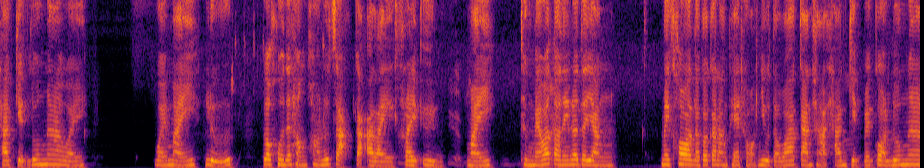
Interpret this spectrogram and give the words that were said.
ทาร์เก็ตล่วงหน้าไว้ ไว้ไหม หรือเราควรจะทำความรู้จักกับอะไรใครอื่นไหม ถึงแม้ว่าตอนนี้เราจะยังไม่คลอดแล้วก็กำลังแพ้ท้องอยู่แต่ว่าการหาทาร์เก็ตไว้ก่อนล่วงหน้า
